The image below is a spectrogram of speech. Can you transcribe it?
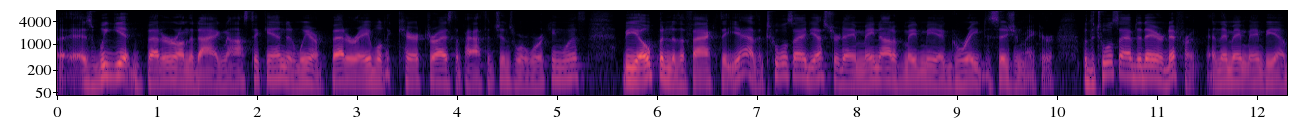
uh, as we get better on the diagnostic end and we are better able to characterize the pathogens we're working with, be open to the fact that yeah, the tools I had yesterday may not have made me a great decision maker, but the tools I have today are different and they may, may, be a,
